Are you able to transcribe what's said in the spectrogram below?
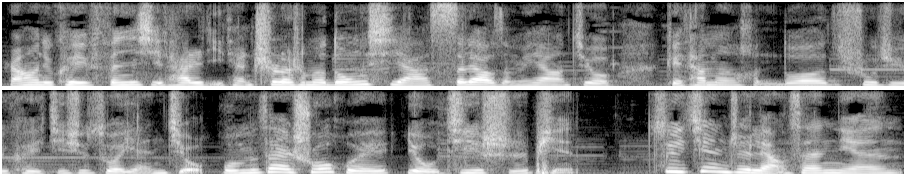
然后就可以分析它这几天吃了什么东西啊，饲料怎么样，就给他们很多数据可以继续做研究。我们再说回有机食品，最近这两三年。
